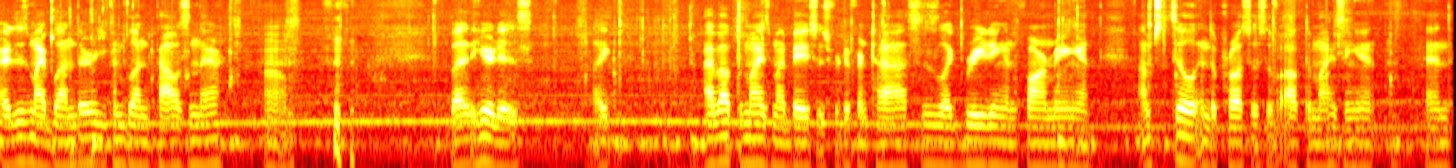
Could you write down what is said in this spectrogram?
Alright, this is my blender. You can blend pals in there. Um, but here it is. Like, I've optimized my bases for different tasks. This is like breeding and farming, and I'm still in the process of optimizing it. And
